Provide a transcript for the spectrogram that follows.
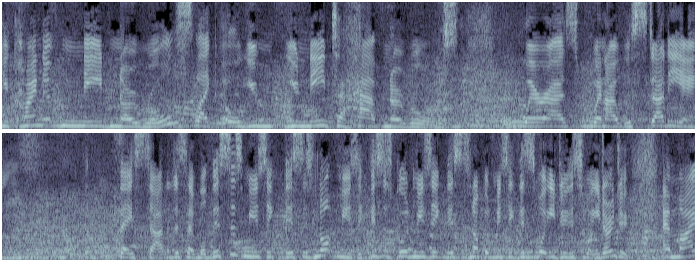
you kind of need no rules, like, or you you need to have no rules. Whereas when I was studying, they started to say, well, this is music, this is not music, this is good music, this is not good music, this is what you do, this is what you don't do. And my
